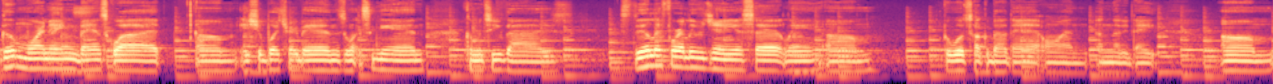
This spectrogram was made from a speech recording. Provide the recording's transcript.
Good morning, Band Squad. Um, it's your boy Trey Bands once again, coming to you guys. Still in Fort Lee, Virginia, sadly. Um, but we'll talk about that on another date. Um,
